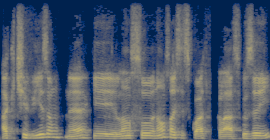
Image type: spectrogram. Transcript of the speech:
Activision, né, que lançou não só esses quatro clássicos aí,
